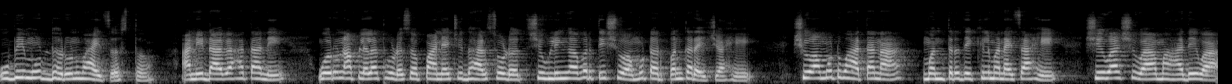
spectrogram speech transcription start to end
उभी मूठ धरून व्हायचं असतं. आणि डाव्या हाताने वरून आपल्याला थोडंसं पाण्याची धार सोडत शिवलिंगावरती शिवामूठ अर्पण करायची आहे. शिवामूठ वाहताना मंत्र देखील म्हणायचा आहे शिवा शिवा महादेवा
